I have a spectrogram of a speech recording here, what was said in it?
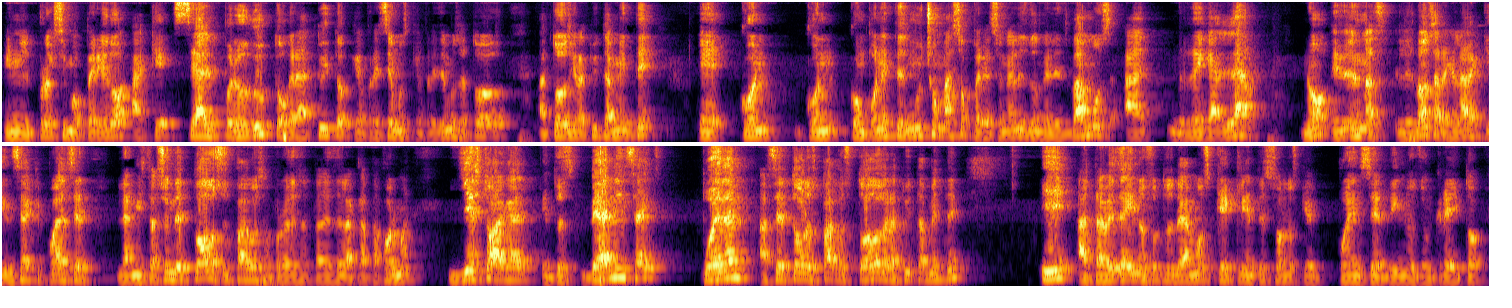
en el próximo periodo a que sea el producto gratuito que ofrecemos, que ofrecemos a, todo, a todos gratuitamente, eh, con, con componentes mucho más operacionales donde les vamos a regalar, ¿no? Es más, les vamos a regalar a quien sea que pueda hacer la administración de todos sus pagos a través de la plataforma y esto haga, entonces vean Insights, puedan hacer todos los pagos, todo gratuitamente y a través de ahí nosotros veamos qué clientes son los que pueden ser dignos de un crédito,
